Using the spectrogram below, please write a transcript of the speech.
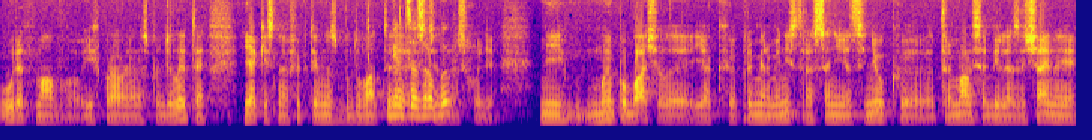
уряд мав їх правильно розподілити, якісно, ефективно збудувати Він це зробив? на сході. Ні, ми побачили, як прем'єр-міністр Арсеній Яценюк е, тримався біля звичайної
